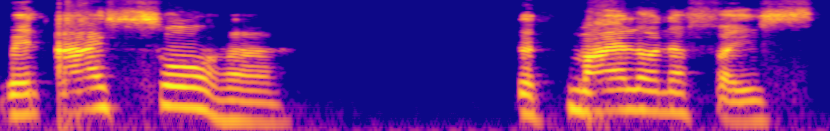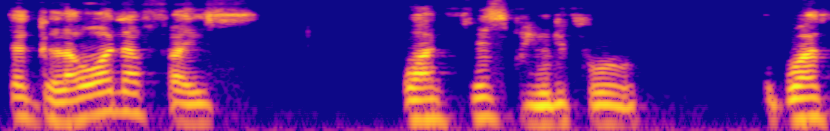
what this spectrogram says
when I saw her, the smile on her face, the glow on her face was just beautiful. It was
